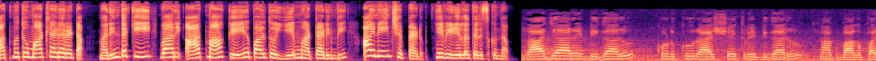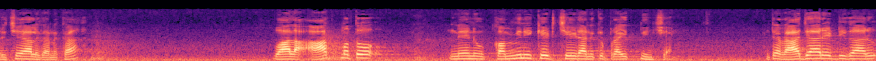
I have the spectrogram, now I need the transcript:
ఆత్మతో మాట్లాడారట. మరింతకీ వారి ఆత్మ కేఏ పాల్తో ఏం మాట్లాడింది? ఆయన ఏం చెప్పాడు? ఈ వీడియోలో తెలుసుకుందాం. రాజారెడ్డి గారు కొడుకు రాజశేఖర్ రెడ్డి గారు నాకు బాగా పరిచయాలు గనక వాళ్ళ ఆత్మతో నేను కమ్యూనికేట్ చేయడానికి ప్రయత్నించాను. అంటే రాజారెడ్డి గారు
